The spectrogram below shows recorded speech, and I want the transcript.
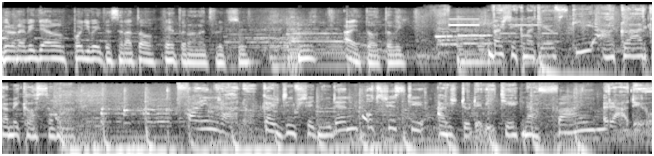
kdo neviděl, podívejte se na to, je to na Netflixu. Hm, a je to hotový. Vašek Matějovský a Klárka Miklasová. Fajn ráno. Každý všední den od 6 až do 9 na Fajn rádiu.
